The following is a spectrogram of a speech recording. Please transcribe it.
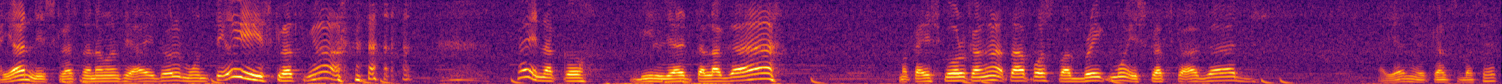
Ayan, scratch na naman si Idol. Munti. Uy, scratch nga. Ay, nako. Billiard talaga. Maka-score ka nga. Tapos, pag break mo, scratch ka agad. Ayan, here comes Baset.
